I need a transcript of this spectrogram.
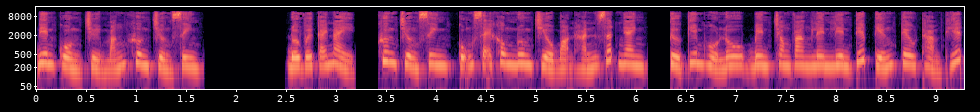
điên cuồng chửi mắng khương trường sinh. Đối với cái này khương trường sinh cũng sẽ không nuông chiều bọn hắn rất nhanh. Từ kim hồ lô bên trong vang lên liên tiếp tiếng kêu thảm thiết,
